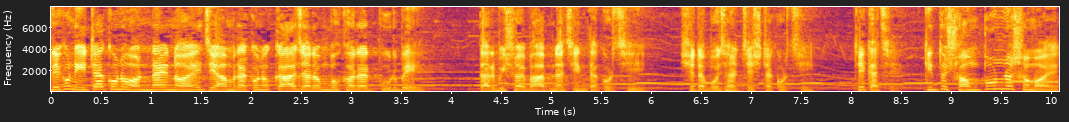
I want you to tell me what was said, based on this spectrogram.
দেখুন, এটা কোনো অন্যায় নয় যে আমরা কোনো কাজ আরম্ভ করার পূর্বে তার বিষয়ে ভাবনা চিন্তা করছি, সেটা বোঝার চেষ্টা করছি। ঠিক আছে? কিন্তু সম্পূর্ণ সময়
